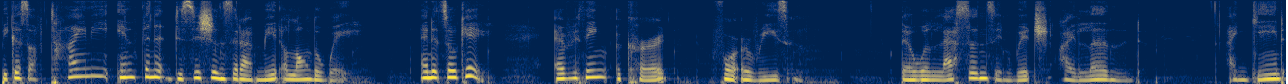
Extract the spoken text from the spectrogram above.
because of tiny, infinite decisions that I've made along the way. And it's okay. Everything occurred for a reason. There were lessons in which I learned. I gained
